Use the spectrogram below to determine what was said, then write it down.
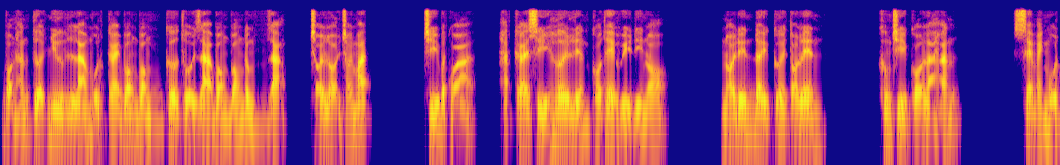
bọn hắn tựa như là một cái bong bóng cơ thổi ra bong bóng đồng dạng trói lọi trói mắt. Chỉ bất quá, hắt cái xì hơi liền có thể hủy đi nó. Nói đến đây cười to lên. Không chỉ có là hắn. Xem ảnh một.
